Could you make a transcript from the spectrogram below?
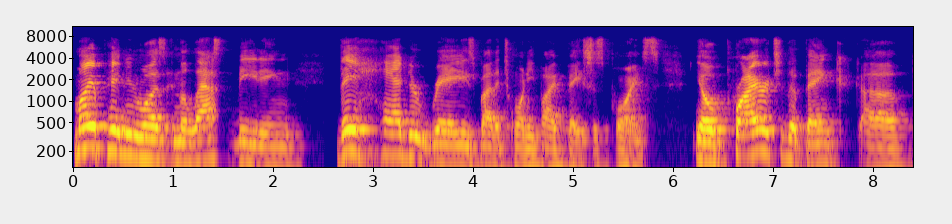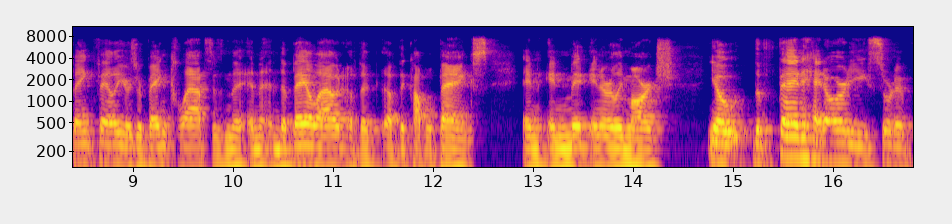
My opinion was in the last meeting, they had to raise by the 25 basis points. You know, prior to the bank uh, bank failures or bank collapses and the, and the, and the bailout of the of the couple banks in in in early March, you know, the Fed had already sort of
